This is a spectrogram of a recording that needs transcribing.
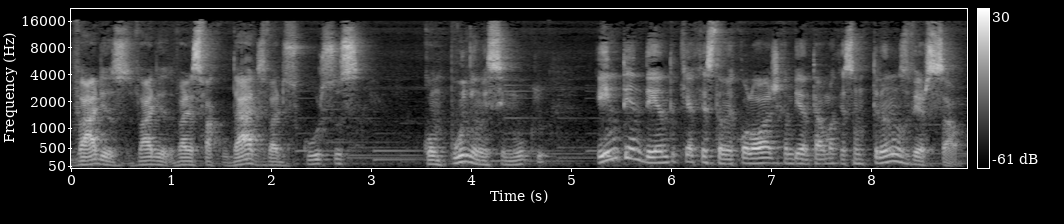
vários, vários, várias faculdades, vários cursos compunham esse núcleo, entendendo que a questão ecológica, ambiental é uma questão transversal.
